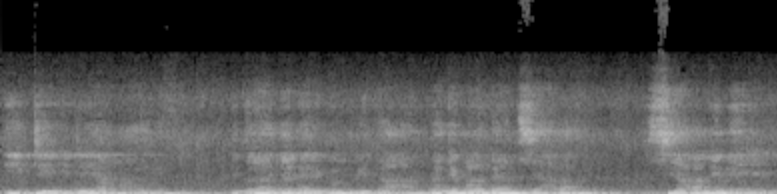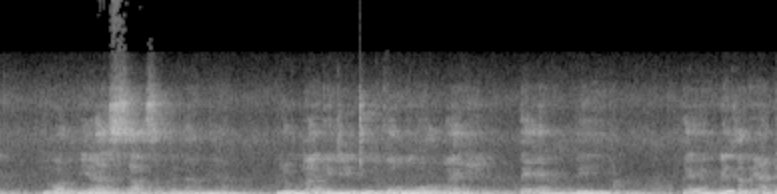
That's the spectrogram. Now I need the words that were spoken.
ide-ide yang lain? Itu hanya dari pemberitaan. Bagaimana dengan siaran? Siaran ini luar biasa sebenarnya. Belum lagi didukung oleh TMB. TMB ternyata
